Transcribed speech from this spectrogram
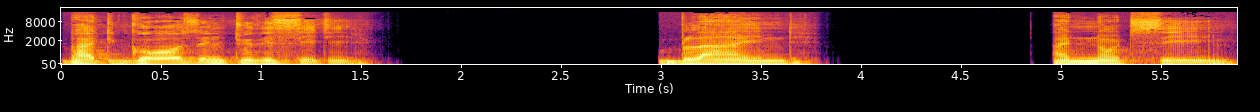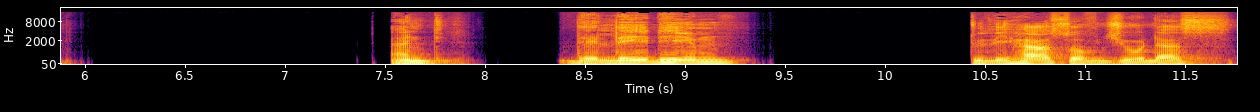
but goes into the city blind and not seeing. And they led him to the house of Judas.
